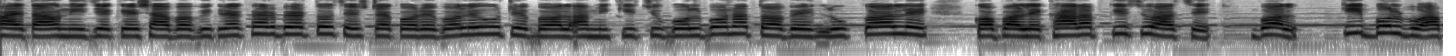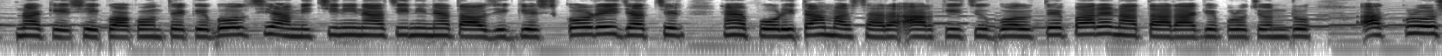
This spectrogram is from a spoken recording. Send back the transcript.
হয়, তাও নিজেকে স্বাভাবিক রাখার ব্যর্থ চেষ্টা করে বলে উঠে, বল, আমি কিছু বলব না, তবে লুকালে কপালে খারাপ কিছু আছে। বল কি বলব আপনাকে? সে কখন থেকে বলছি, আমি চিনি না চিনি না, তাও জিজ্ঞেস করেই যাচ্ছেন। হ্যাঁ পরিতা আমার সারা আর কিছু বলতে পারে না। তার আগে প্রচণ্ড আক্রোশ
